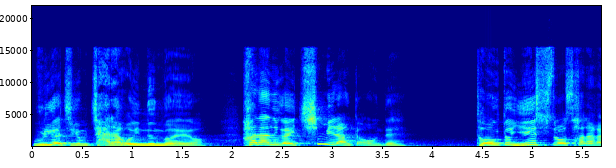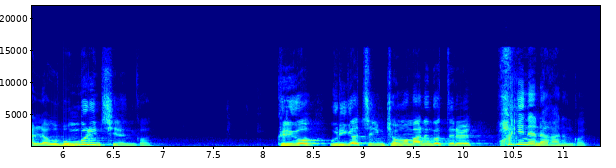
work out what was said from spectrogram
우리가 지금 잘하고 있는 거예요. 하나님과의 친밀한 가운데 더욱더 예수로 살아가려고 몸부림치는 것. 그리고 우리가 지금 경험하는 것들을 확인해 나가는 것.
